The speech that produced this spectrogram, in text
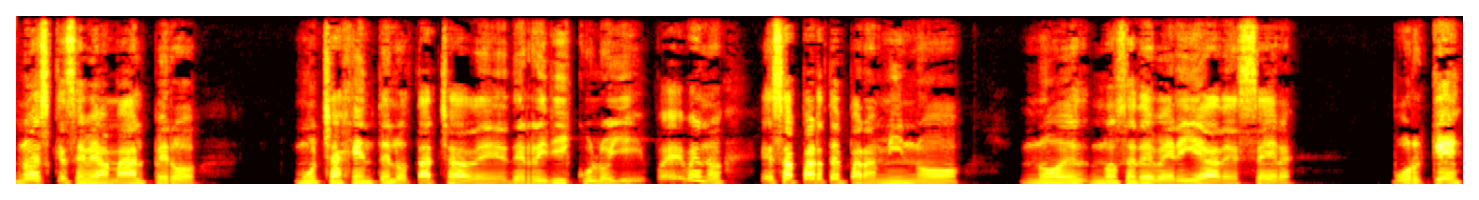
no es que se vea mal, pero mucha gente lo tacha de, ridículo y pues, bueno, esa parte para mí no, no, no se debería de ser. ¿Por qué?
